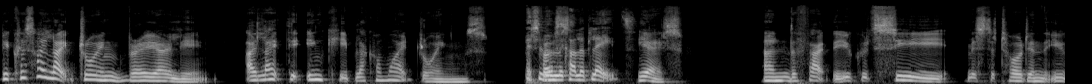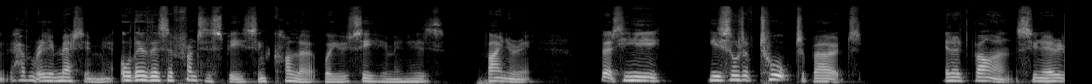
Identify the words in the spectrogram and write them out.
Because I like drawing very early, I like the inky black and white drawings. Better than the colour plates? Yes. And the fact that you could see Mr. Todd in that you haven't really met him yet, although there's a frontispiece in colour where you see him in his finery. But he he sort of talked about in advance, you know,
